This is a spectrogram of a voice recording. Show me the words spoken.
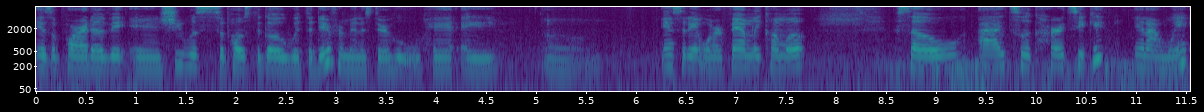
is a part of it, and she was supposed to go with a different minister who had a um, incident where her family come up so I took her ticket and I went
